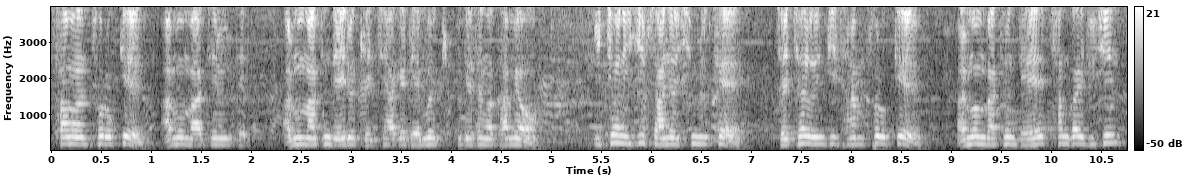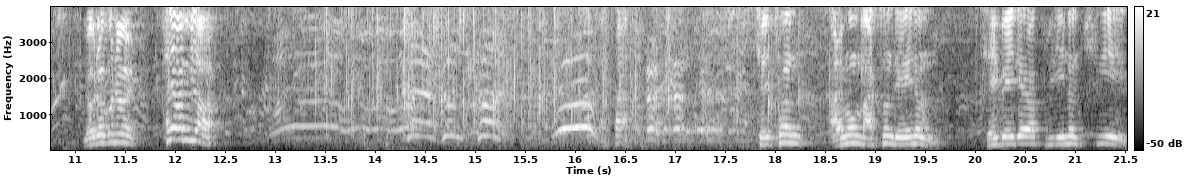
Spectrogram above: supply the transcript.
4만 초록길 알문 마틴 대- 알문 마틴 대회를 개최하게 됨을 기쁘게 생각하며 2024년 16회 제천 의림지 사람 초록길 알문 마틴 대회에 참가해 주신 여러분을 환영합니다. 제천 알몬 마톤 대회는 제베리라 불리는 추위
